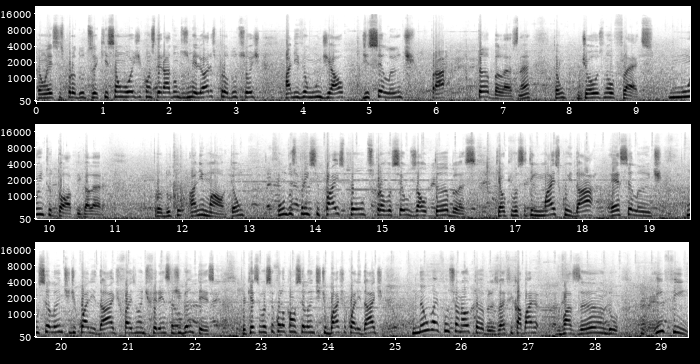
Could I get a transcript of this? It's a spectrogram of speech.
Então esses produtos aqui são hoje considerados um dos melhores produtos hoje a nível mundial de selante para tubeless, né? Então Joe's No Flats, muito top, galera. produto animal. Então, um dos principais pontos para você usar o tubeless, que é o que você tem mais cuidar, é selante. Um selante de qualidade faz uma diferença gigantesca, porque se você colocar um selante de baixa qualidade, não vai funcionar o tubeless, vai ficar vazando, enfim,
